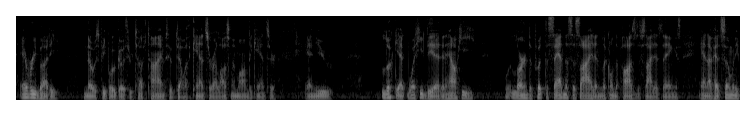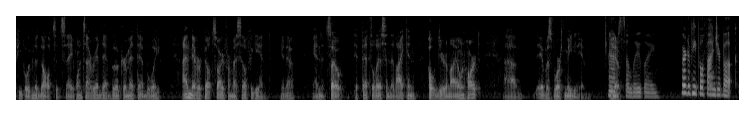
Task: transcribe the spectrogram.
everybody knows people who go through tough times who've dealt with cancer. I lost my mom to cancer, and you look at what he did and how he learned to put the sadness aside and look on the positive side of things. And I've had so many people, even adults, that say, once I read that book or met that boy, I've never felt sorry for myself again, you know? And so if that's a lesson that I can hold dear to my own heart, um, it was worth meeting him. Absolutely. Know. Where do people find your book?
